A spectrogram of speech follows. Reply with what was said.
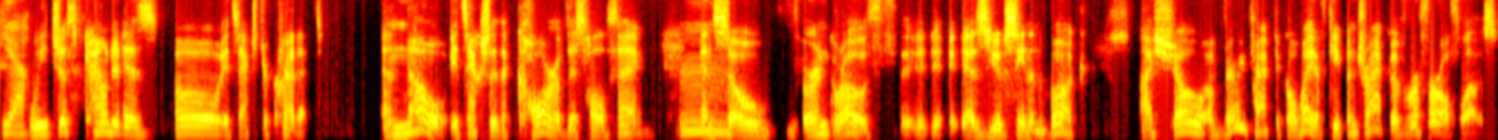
Yeah. We just count it as, oh, it's extra credit. And no, it's actually the core of this whole thing. And Mm, so, earn growth, as you've seen in the book, I show a very practical way of keeping track of referral flows.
